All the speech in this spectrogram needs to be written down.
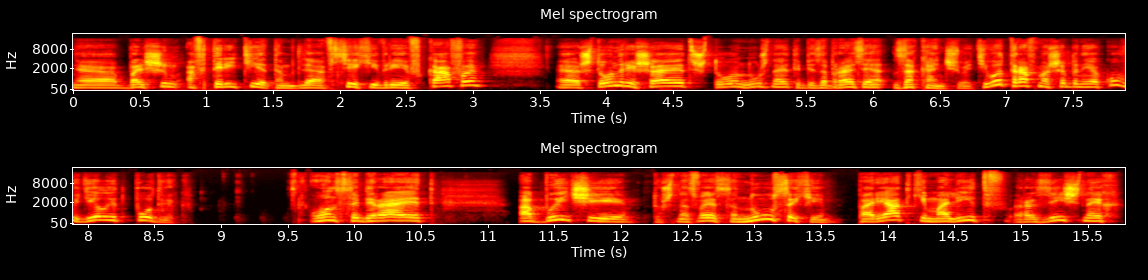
большим авторитетом для всех евреев Кафы, Э, что он решает, что нужно это безобразие заканчивать. И вот Раф Маше бен Яков делает подвиг. Он собирает обычаи, то, что называется нусахи, порядки молитв различных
